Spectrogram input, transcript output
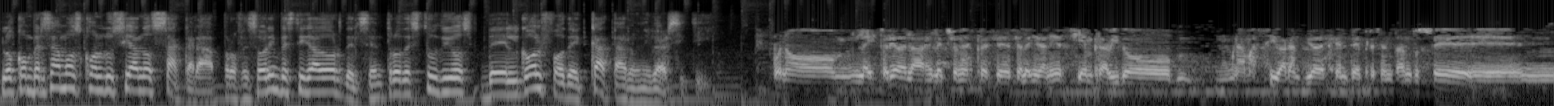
Lo conversamos con Luciano Sácara, profesor investigador del Centro de Estudios del Golfo de Qatar University. Bueno, la historia de las elecciones presidenciales iraníes siempre ha habido una masiva cantidad de gente presentándose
